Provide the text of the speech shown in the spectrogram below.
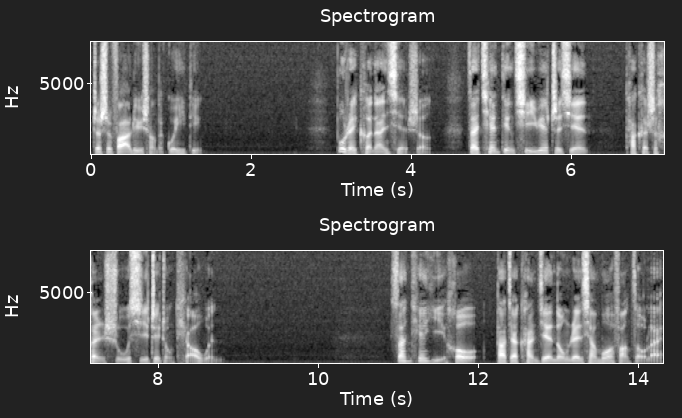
这是法律上的规定。布瑞克南先生在签订契约之前，他可是很熟悉这种条文。三天以后，大家看见农人向磨坊走来，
